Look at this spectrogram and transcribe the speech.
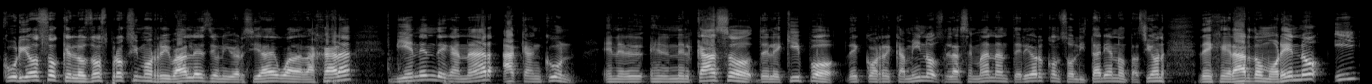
Curioso que los dos próximos rivales de Universidad de Guadalajara vienen de ganar a Cancún. En el, en el, caso del equipo de Correcaminos, la semana anterior con solitaria anotación de Gerardo Moreno y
